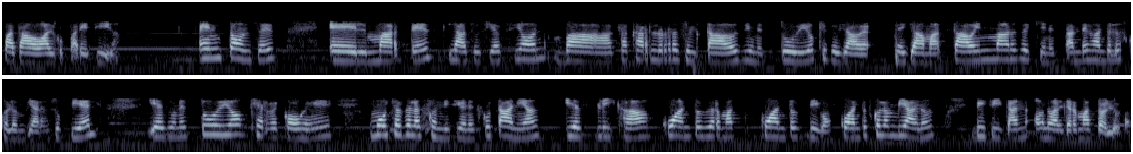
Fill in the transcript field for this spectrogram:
pasado algo parecido. Entonces, el martes la asociación va a sacar los resultados de un estudio que se llama, se llama ¿Saben manos de quién están dejando los colombianos su piel? y es un estudio que recoge muchas de las condiciones cutáneas y explica cuántos cuántos digo cuántos colombianos visitan o no al dermatólogo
